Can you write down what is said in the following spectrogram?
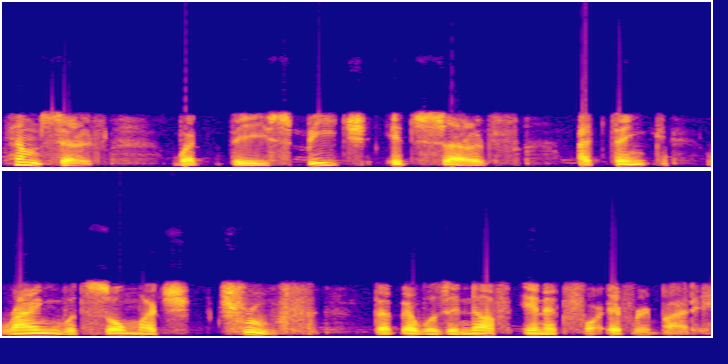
himself. But the speech itself, I think, rang with so much truth that there was enough in it for everybody.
